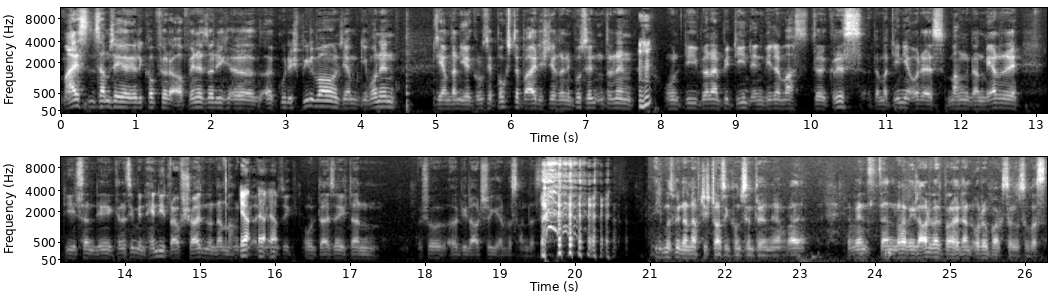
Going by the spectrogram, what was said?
Meistens haben sie ja ihre Kopfhörer auf. Wenn es natürlich äh, ein gutes Spiel war und sie haben gewonnen, sie haben dann ihre große Box dabei, die steht dann im Bus hinten drinnen mhm. und die wird dann bedient. Entweder macht der Chris, der Martini oder es machen dann mehrere, die, sind, die können sich mit dem Handy draufschalten und dann machen ja, die halt ja, die ja. Musik. Und da ist eigentlich dann schon äh, die Lautstärke etwas anders. ich muss mich dann auf die Straße konzentrieren, ja, weil wenn es dann noch ein wenig lauter wird, brauche ich dann Oropax oder sowas.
